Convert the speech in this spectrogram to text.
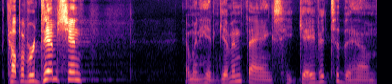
the cup of redemption. And when he had given thanks, he gave it to them,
